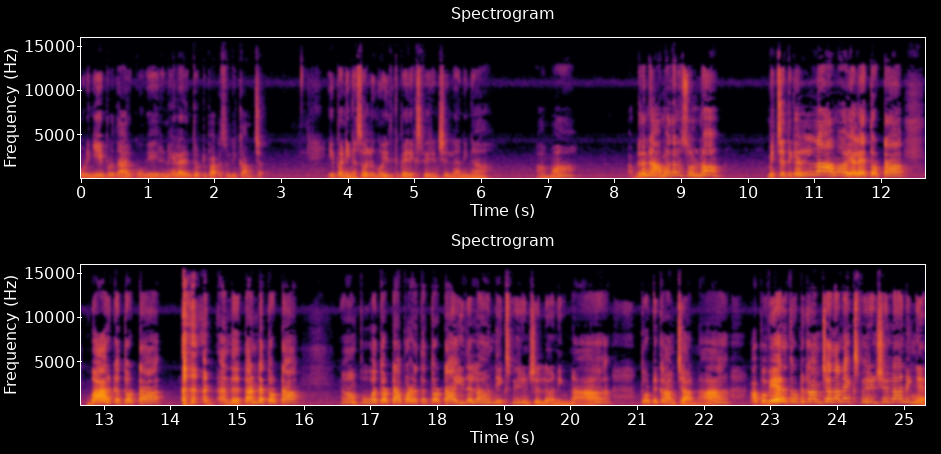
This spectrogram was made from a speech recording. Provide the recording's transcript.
பிடுங்கி இப்படி தான் இருக்கும் வேறுன்னு எல்லாரையும் தொட்டு பார்க்க சொல்லி காமிச்சான். இப்போ நீங்கள் சொல்லுங்கள் இதுக்கு பேர் எக்ஸ்பீரியன்ஷியல் லேர்னிங்கா ஆமாம் அப்படி தானே ஆமாம் தானே சொல்லணும். மிச்சத்துக்கு எல்லாம் ஆமாம் இலைய தொட்டா பார்க்கை தொட்டா அந்த தண்டை தொட்டா பூவை தொட்டா பழத்தை தொட்டா இதெல்லாம் வந்து எக்ஸ்பீரியன்ஷியல் லேர்னிங்னா தொட்டு காமிச்சான்னா அப்போ வேறு தொட்டு காமிச்சா தானே எக்ஸ்பீரியன்ஷியல் லேர்னிங்கு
